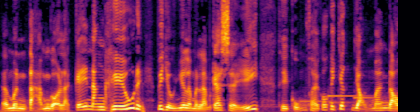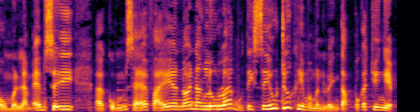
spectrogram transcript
à, mình tạm gọi là cái năng khiếu đi. Ví dụ như là mình làm ca sĩ thì cũng phải có cái chất giọng ban đầu mình làm mc à, cũng sẽ phải nói năng lưu loát một tí xíu trước khi mà mình luyện tập một cách chuyên nghiệp.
